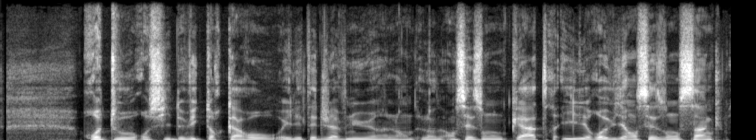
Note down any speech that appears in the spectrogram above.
retour aussi de Victor Caro. Il était déjà venu hein, en saison 4. Il revient en saison 5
